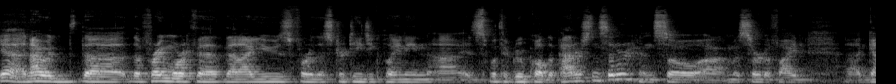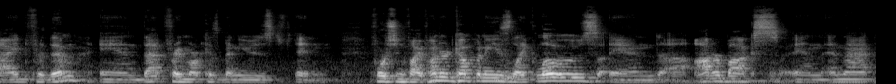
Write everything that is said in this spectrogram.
Yeah, and I would the the framework that, that I use for the strategic planning uh, is with a group called the Paterson Center, and so uh, I'm a certified uh, guide for them, and that framework has been used in Fortune 500 companies like Lowe's and uh, OtterBox and and that.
